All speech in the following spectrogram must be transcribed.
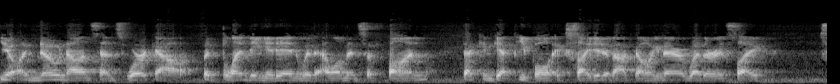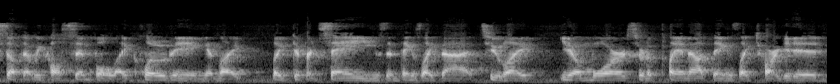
you know, a no nonsense workout, but blending it in with elements of fun that can get people excited about going there, whether it's like stuff that we call simple, like clothing and like, like different sayings and things like that to like, you know, more sort of planned out things like targeted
